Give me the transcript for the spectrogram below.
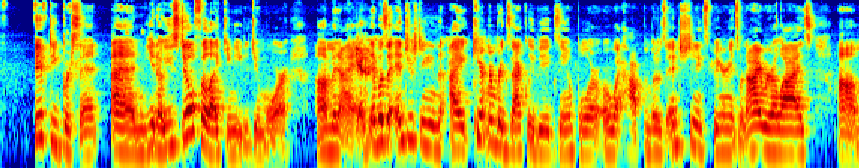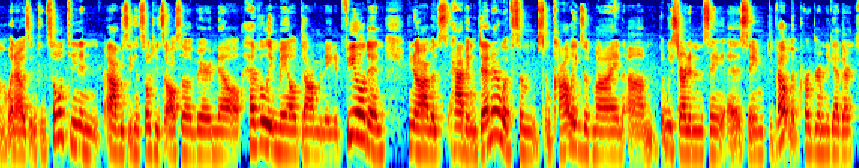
50% and you know you still feel like you need to do more. Um, and I, it was an interesting i can't remember exactly the example or, or, what happened but it was an interesting experience when i realized um, when i was in consulting and obviously consulting is also a very male heavily male dominated field and you know i was having dinner with some some colleagues of mine um, that we started in the same uh, same development program together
